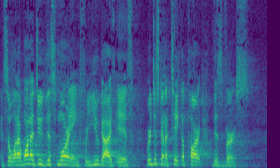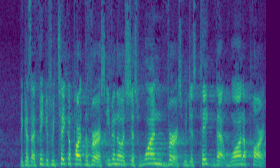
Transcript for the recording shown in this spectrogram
And so, what I want to do this morning for you guys is we're just going to take apart this verse. Because I think if we take apart the verse, even though it's just one verse, we just take that one apart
